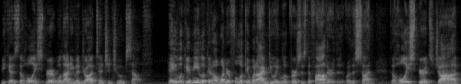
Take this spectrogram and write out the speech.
Because the Holy Spirit will not even draw attention to himself. Hey, look at me, look at how wonderful, look at what I'm doing, look versus the Father or the, or the Son. The Holy Spirit's job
